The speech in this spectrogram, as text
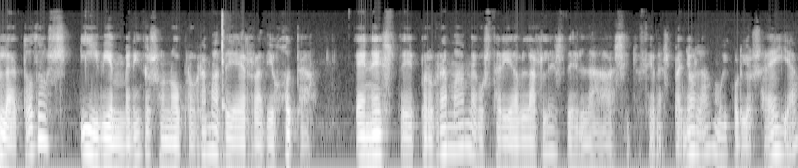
Hola a todos y bienvenidos a un nuevo programa de Radio J. En este programa me gustaría hablarles de la situación española, muy curiosa ella,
